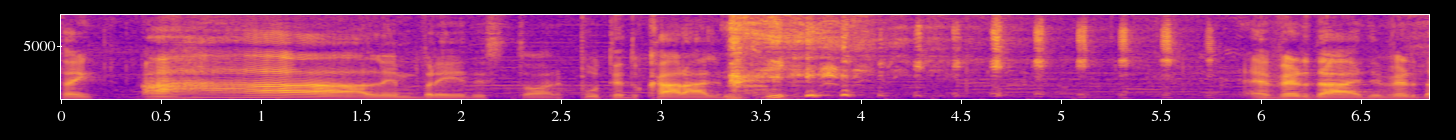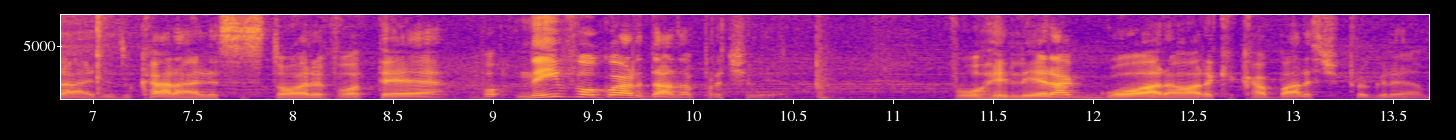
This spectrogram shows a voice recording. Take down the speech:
Tem. Ah, lembrei da história. Puta, é do caralho. é verdade, é verdade. Do caralho. Essa história eu vou até. vou- Nem vou guardar na prateleira. Vou reler agora, a hora que acabar este programa.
